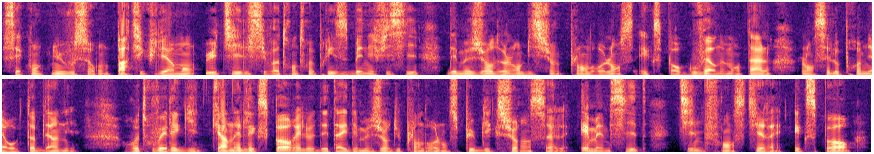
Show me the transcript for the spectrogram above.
Ces contenus vous seront particulièrement utiles si votre entreprise bénéficie des mesures de l'ambition plan de relance export gouvernemental lancé le 1er octobre dernier. Retrouvez les guides Carnet de l'export et le détail des mesures du plan de relance public sur un seul et même site, teamfrance-export.fr.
